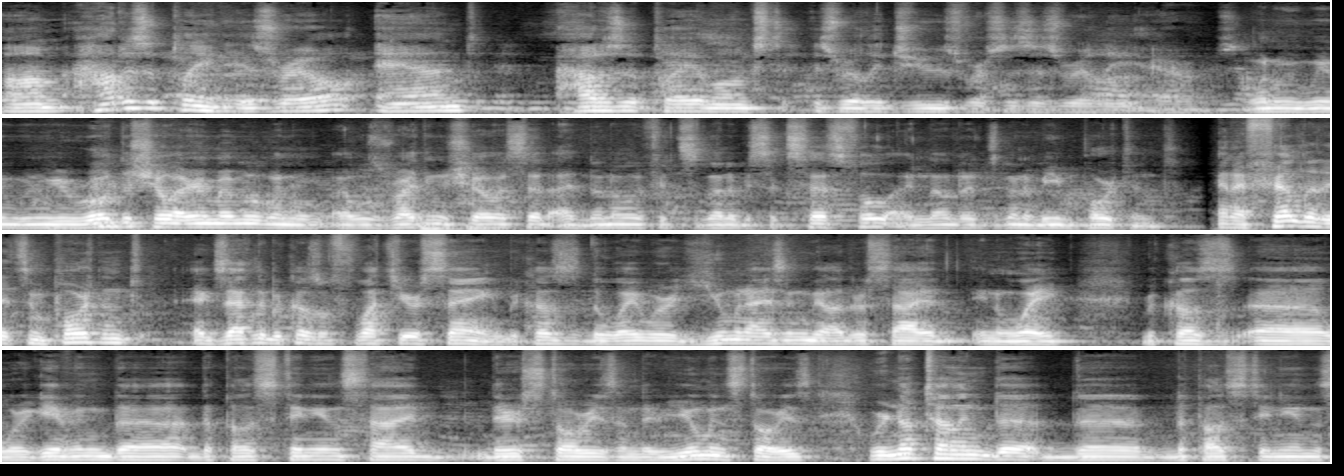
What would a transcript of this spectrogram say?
um, how does it play in Israel, and how does it play amongst Israeli Jews versus Israeli Arabs? when we when we wrote the show, I remember when I was writing the show, I said, I don't know if it's going to be successful. I know that it's going to be important, and I felt that it's important exactly because of what you're saying, because the way we're humanizing the other side in a way, because uh, we're giving the the Palestinian side their stories and their human stories. We're not telling the the the Palestinians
